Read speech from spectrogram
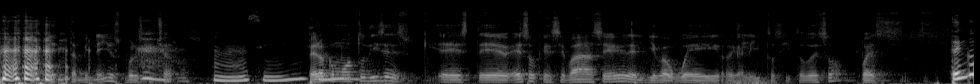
también, también ellos por escucharnos. ah, sí. Pero sí. como tú dices, este, eso que se va a hacer, el giveaway, regalitos y todo eso, pues Tengo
